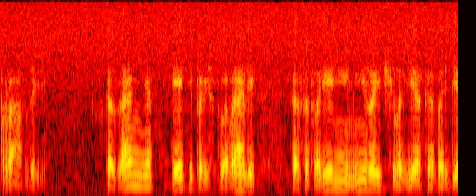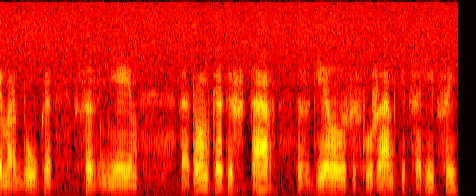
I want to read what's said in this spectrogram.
правдой. Сказания эти повествовали о сотворении мира и человека, о борьбе Мардука со змеем, о том, как Иштар сделалась из служанки царицей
